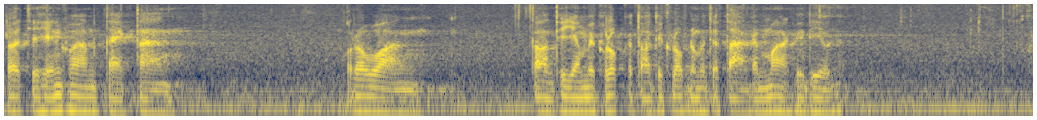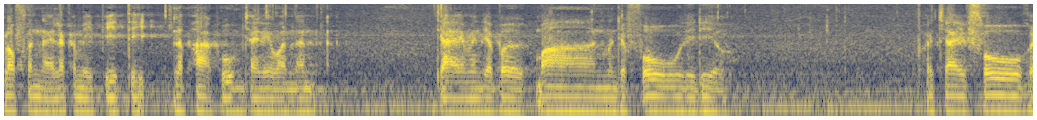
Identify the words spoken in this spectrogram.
เราจะเห็นความแตกต่าง ระหว่างตอนที่ยังไม่ครบกับตอนที่ครบนะมันจะต่างกันมากทีเดียวนะครบวันไหนแล้วก็มีปีติและภาคภูมิใจในวันนั้น ใจมันจะเบิกบาน มันจะฟูทีเดียว พอใจฟูก็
